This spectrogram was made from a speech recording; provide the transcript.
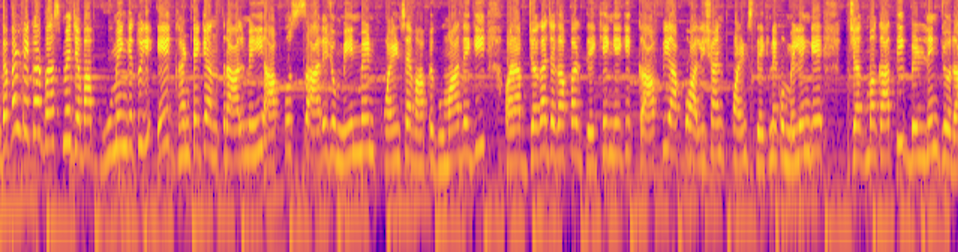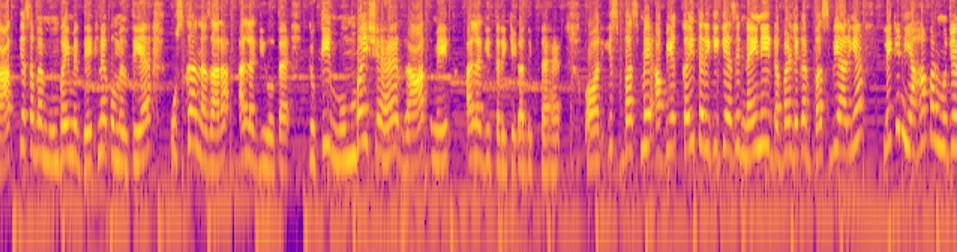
डबल टेकर बस में जब आप घूमेंगे तो ये एक घंटे के अंतराल में ही आपको सारे जो मेन मेन पॉइंट्स है वहाँ पे घुमा देगी और आप जगह जगह पर देखेंगे कि काफ़ी आपको आलिशान पॉइंट्स देखने को मिलेंगे। जगमगाती बिल्डिंग जो रात के समय मुंबई में देखने को मिलती है, उसका नज़ारा अलग ही होता है, क्योंकि मुंबई शहर रात में एक अलग ही तरीके का दिखता है। और इस बस में अब ये कई तरीके की ऐसी नई नई डबल डेकर बस भी आ रही है, लेकिन यहाँ पर मुझे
